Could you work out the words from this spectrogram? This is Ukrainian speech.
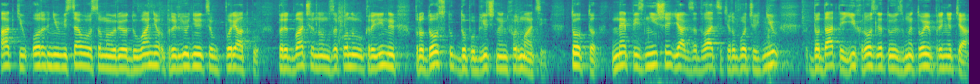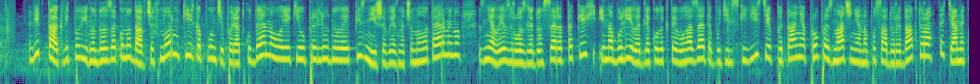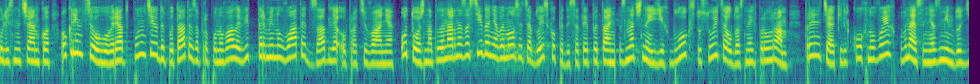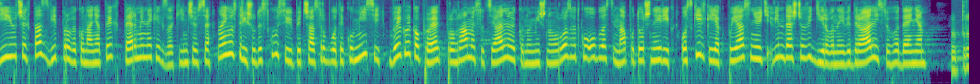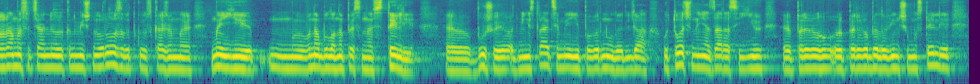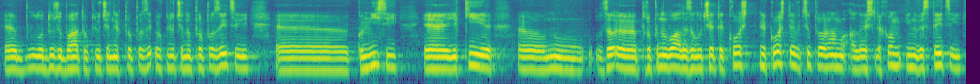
актів органів місцевого самоврядування оприлюднюються в порядку, передбаченому законом України про доступ до публічної інформації. Тобто не пізніше, як за 20 робочих днів, додати їх розгляду з метою прийняття. Відтак, відповідно до законодавчих норм, кілька пунктів порядку денного, які оприлюднили пізніше визначеного терміну, зняли з розгляду. Серед таких і наболіли для колективу газети Подільські вісті питання про призначення на посаду редактора Тетяни Колісниченко. Окрім цього, ряд пунктів депутати запропонували відтермінувати задля опрацювання. Отож, на пленарне засідання виноситься близько 50 питань. Значний їх блок стосується обласних програм, прийняття кількох нових, внесення змін до діючих та звіт про виконання тих, термін яких закінчився. Найгострішу дискусію під час роботи комісій викликав проект програми соціально-економічного розвитку області на поточний рік, оскільки, як пояснюють, він дещо відірваний від реалій сьогодення. Програма соціально-економічного розвитку, скажімо, ми її, вона була написана в стилі бувшої адміністрації. Ми її повернули для уточнення. Зараз її е, переробили в іншому стилі. Е, Було дуже багато включених пропози... включено пропозицій е, комісій. Е, Які е, ну, е, пропонували залучити кошти, кошти в цю програму, але шляхом інвестицій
